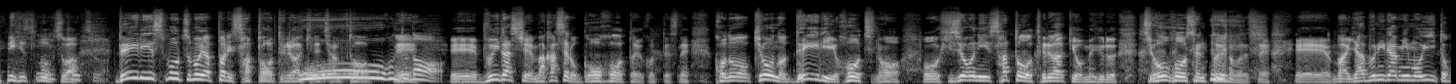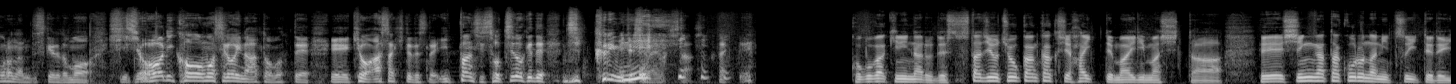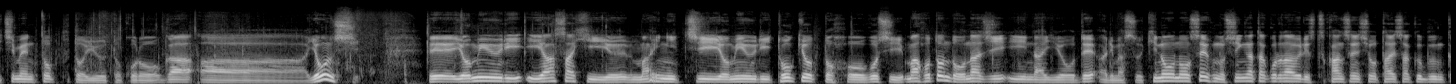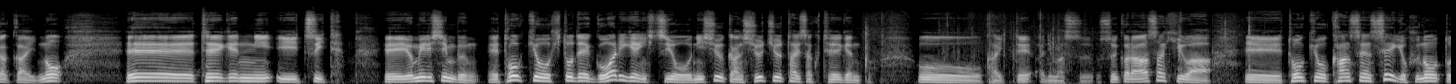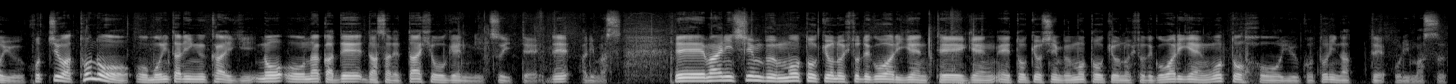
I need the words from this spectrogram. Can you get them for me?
デイリースポーツはデイリースポーツはデイリースポーツもやっぱり佐藤輝明でちゃんおと、ー本当だえー V ダッシュへ任せろ合法ということですねこの今日のデイリー放置のお非常に佐藤輝明をめぐる情報戦というのがですね、えーまあやぶにらみもいいところなんですけれども非常にこう面白いなと思って、えー今日朝来てですね一般紙そっちのけでじっくり見てしまいました。はい ここが気になるです。スタジオ長官各紙入ってまいりました。えー新型コロナについてで一面トップというところが、あー4紙。えー読売、朝日、毎日、読売、東京都5市、まあ、ほとんど同じ内容であります。昨日の政府の新型コロナウイルス感染症対策分科会の、えー提言について、えー読売新聞、えー東京人で5割減必要2週間集中対策提言と書いてあります。それから朝日は、えー東京感染制御不能という、こっちは都のモニタリング会議の中で出された表現についてであります。えー毎日新聞も東京の人で5割減提言、えー東京新聞も東京の人で5割減をということになっております。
